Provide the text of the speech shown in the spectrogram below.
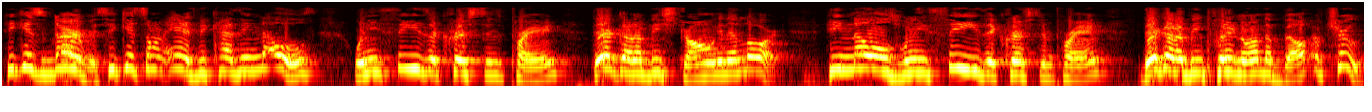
He gets nervous. He gets on edge because he knows when he sees a Christian praying, they're going to be strong in the Lord. He knows when he sees a Christian praying, they're going to be putting on the belt of truth.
